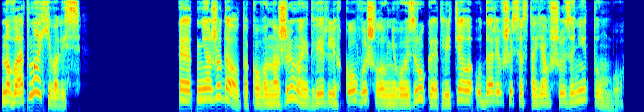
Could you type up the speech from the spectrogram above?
но вы отмахивались». Эд не ожидал такого нажима, и дверь легко вышла у него из рук и отлетела, ударившись о стоявшую за ней тумбу.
